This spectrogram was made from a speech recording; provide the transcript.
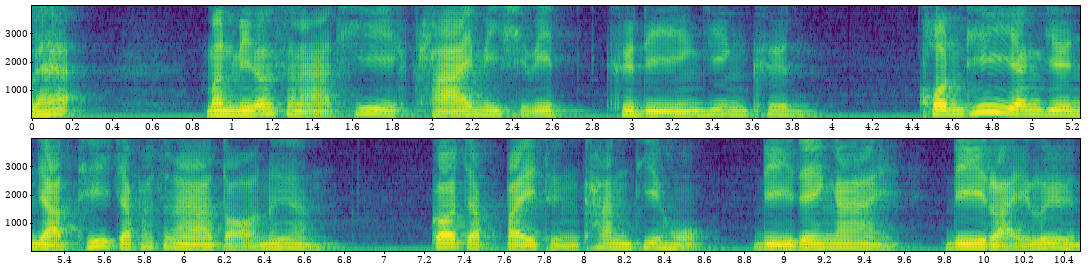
และมันมีลักษณะที่คล้ายมีชีวิตคือดียิ่งยิ่งขึ้น คนที่ยังยืนหยัดที่จะพัฒนาต่อเนื่อง ก็จะไปถึงขั้นที่ 6 ดีได้ง่าย ดีไหลลื่น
